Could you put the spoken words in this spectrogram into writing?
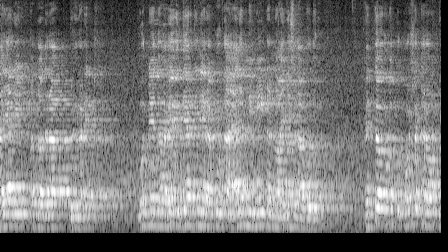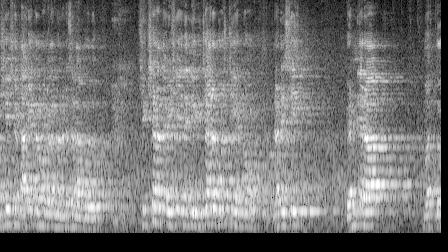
ತಯಾರಿ ಮತ್ತು ಅದರ ಬಿಡುಗಡೆ. ಮೂರನೇದು, ಹಳೆ ವಿದ್ಯಾರ್ಥಿನಿಯರ ಕೂಟ ಆಲಮ್ನಿ ಮೀಟ್ ಅನ್ನು ಆಯೋಜಿಸಲಾಗುವುದು. ಹೆತ್ತವರು ಮತ್ತು ಪೋಷಕರ ವಿಶೇಷ ಕಾರ್ಯಕ್ರಮಗಳನ್ನು ನಡೆಸಲಾಗುವುದು. ಶಿಕ್ಷಣದ ವಿಷಯದಲ್ಲಿ ವಿಚಾರಗೋಷ್ಠಿಯನ್ನು ನಡೆಸಿ ಗಣ್ಯರ ಮತ್ತು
